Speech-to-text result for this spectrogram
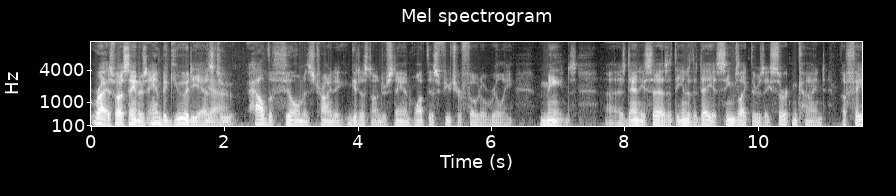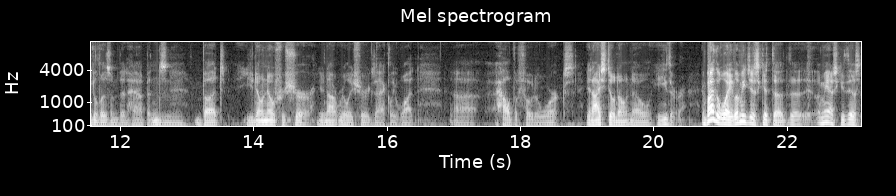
right that's what i was saying there's ambiguity as yeah. to how the film is trying to get us to understand what this future photo really means uh, as Danny says, at the end of the day, it seems like there's a certain kind of fatalism that happens, mm. but you don't know for sure. You're not really sure exactly what, uh, how the photo works, and I still don't know either. And by the way, let me just get the, the let me ask you this:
